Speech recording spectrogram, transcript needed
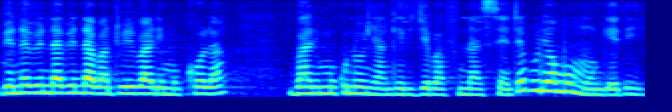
byonna byonna byonna abantu bye bali mukola bali mu kunoonya ngeri gye bafuna ssente buli omu mu ngeri.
